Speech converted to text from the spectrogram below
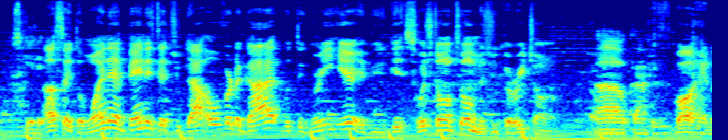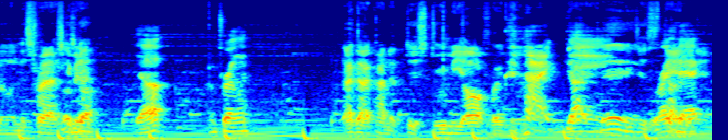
Let's get it. I'll say the one advantage that you got over the guy with the green here, if you get switched on to him, is you can reach on him Oh, okay. because his ball handling is trash. Let's Give me go. that. Yep. I'm trailing. That guy kind of just threw me off right there. God God dang. dang. He just Right kinda- back.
